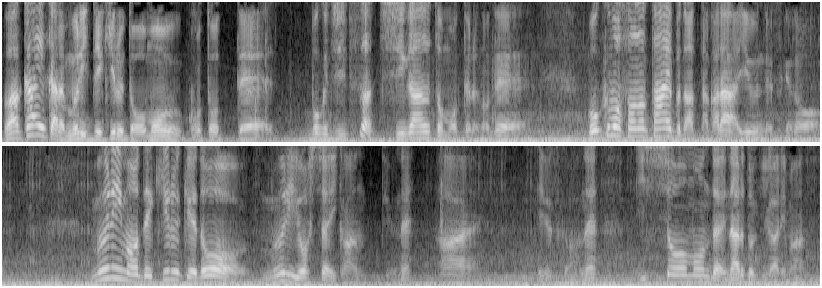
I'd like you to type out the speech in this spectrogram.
若いから無理できると思うことって、僕実は違うと思ってるので、僕もそのタイプだったから言うんですけど、無理もできるけど、無理をしちゃいかんっていうね。はい。いいですかね。一生問題になる時があります。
